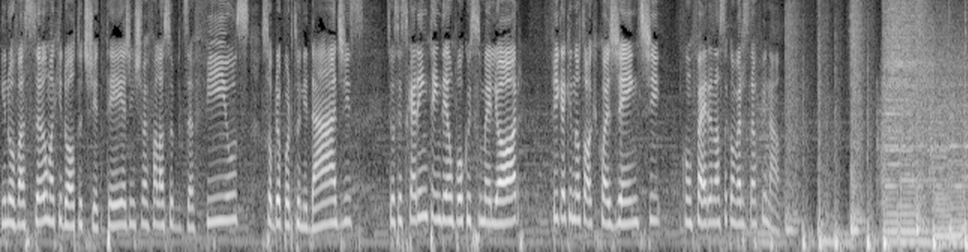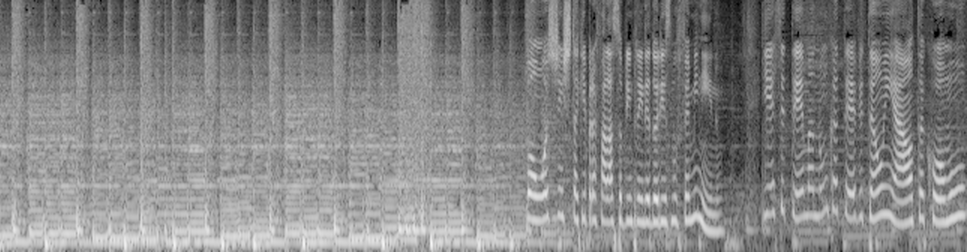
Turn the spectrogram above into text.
inovação aqui do Alto Tietê? A gente vai falar sobre desafios, sobre oportunidades. Se vocês querem entender um pouco isso melhor, fica aqui no Toque com a gente, confere a nossa conversa até o final. Bom, hoje a gente está aqui para falar sobre empreendedorismo feminino. E esse tema nunca teve tão em alta como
